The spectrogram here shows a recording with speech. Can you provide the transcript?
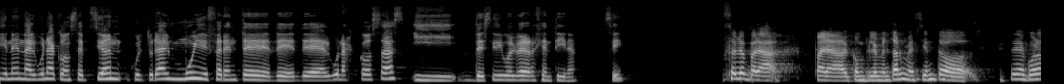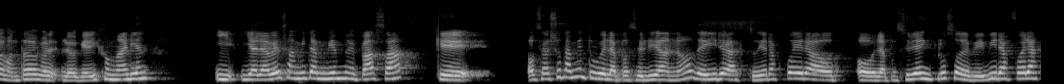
tienen alguna concepción cultural muy diferente de, de algunas cosas y decidí volver a Argentina, sí. Solo para, para complementar, me siento, estoy de acuerdo con todo lo que dijo Marian, y, y a la vez a mí también me pasa que o sea, yo también tuve la posibilidad, ¿no? De ir a estudiar afuera o, la posibilidad incluso de vivir afuera.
